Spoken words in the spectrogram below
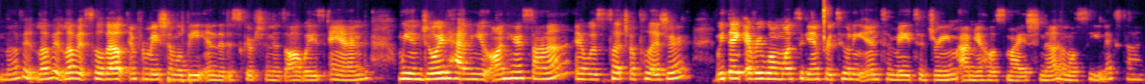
Love it, love it, love it. So that information will be in the description as always. And we enjoyed having you on here, Sana. It was such a pleasure. We thank everyone once again for tuning in to Made to Dream. I'm your host, Maya Chanel, and we'll see you next time.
